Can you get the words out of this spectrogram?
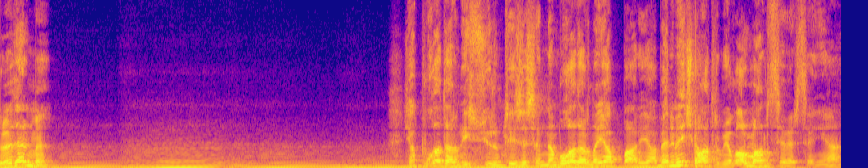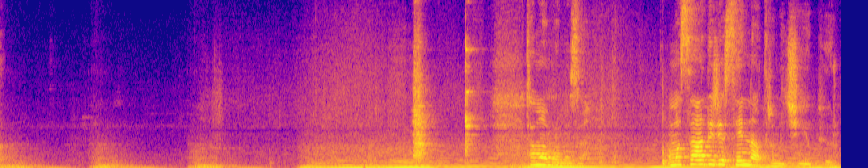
Öyle değil mi? Ya bu kadarını istiyorum teyze senden. Bu kadarını yap bari ya. Benim hiç mi hatırım yok Allah'ını seversen ya. Tamam Ramazan. Ama sadece senin hatırın için yapıyorum.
